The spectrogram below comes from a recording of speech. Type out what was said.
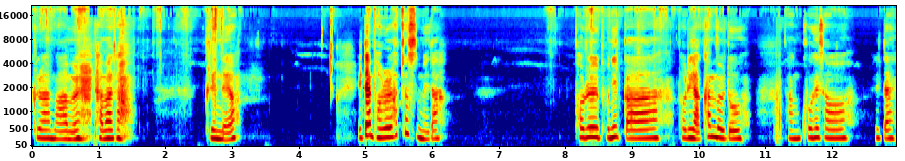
그러한 마음을 담아서 그랬네요. 일단 벌을 합쳤습니다. 벌을 보니까 벌이 약한 벌도 많고 해서 일단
